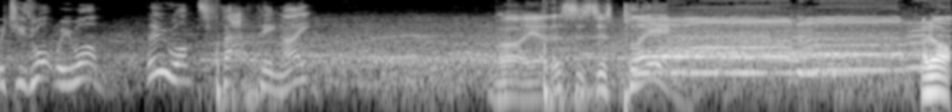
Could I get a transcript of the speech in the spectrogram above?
Which is what we want. Who wants faffing, eh? Oh yeah, this is just playing. alors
